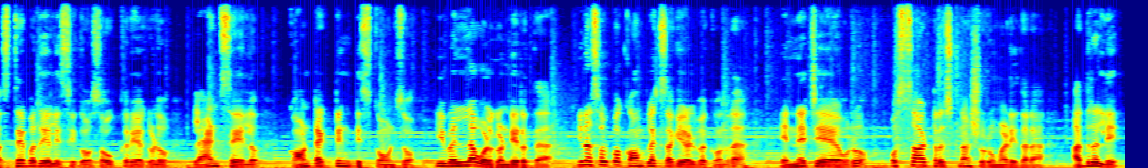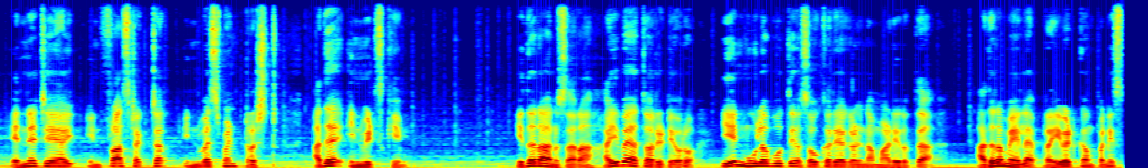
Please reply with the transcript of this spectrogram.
ರಸ್ತೆ ಬದಿಯಲ್ಲಿ ಸಿಗೋ ಸೌಕರ್ಯಗಳು ಲ್ಯಾಂಡ್ ಸೇಲು ಕಾಂಟ್ಯಾಕ್ಟಿಂಗ್ ಡಿಸ್ಕೌಂಟ್ಸು ಇವೆಲ್ಲ ಒಳಗೊಂಡಿರುತ್ತೆ. ಇನ್ನು ಸ್ವಲ್ಪ ಕಾಂಪ್ಲೆಕ್ಸ್ ಆಗಿ ಹೇಳಬೇಕು ಅಂದರೆ ಎನ್ ಎಚ್ ಎ ಅವರು ಹೊಸ ಟ್ರಸ್ಟ್ನ ಶುರು ಮಾಡಿದ್ದಾರೆ ಅದರಲ್ಲಿ N H A I infrastructure investment trust ಅದೇ ಇನ್ವಿಟ್ ಸ್ಕೀಮ್ ಇದರ ಅನುಸಾರ ಹೈವೇ ಅಥಾರಿಟಿಯವರು ಏನು ಮೂಲಭೂತ ಸೌಕರ್ಯಗಳನ್ನ ಮಾಡಿರುತ್ತೆ ಅದರ ಮೇಲೆ ಪ್ರೈವೇಟ್ ಕಂಪನೀಸ್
